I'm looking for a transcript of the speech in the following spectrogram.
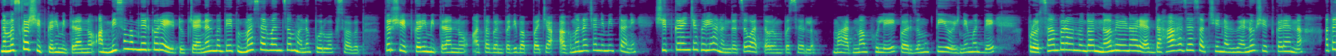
नमस्कार शेतकरी मित्रांनो आम्ही संगमनेरकर या यूट्यूब चॅनलमध्ये तुम्हा सर्वांचं मनपूर्वक स्वागत. तर शेतकरी मित्रांनो आता गणपती बाप्पाच्या आगमनाच्या निमित्ताने शेतकऱ्यांच्या घरी आनंदाचं वातावरण पसरलं. महात्मा फुले कर्जमुक्ती योजनेमध्ये प्रोत्साहनपर अनुदान न मिळणाऱ्या दहा हजार सातशे नव्याण्णव शेतकऱ्यांना आता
